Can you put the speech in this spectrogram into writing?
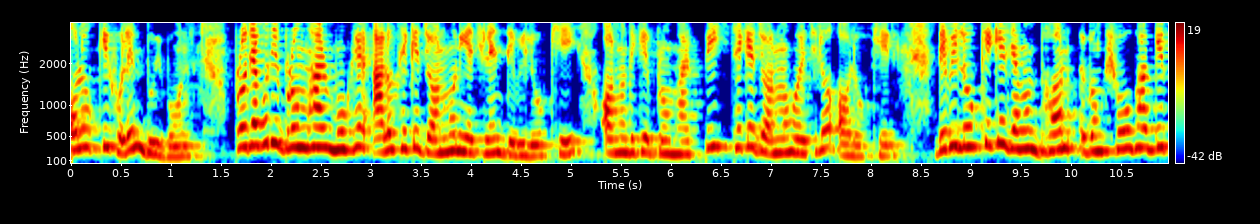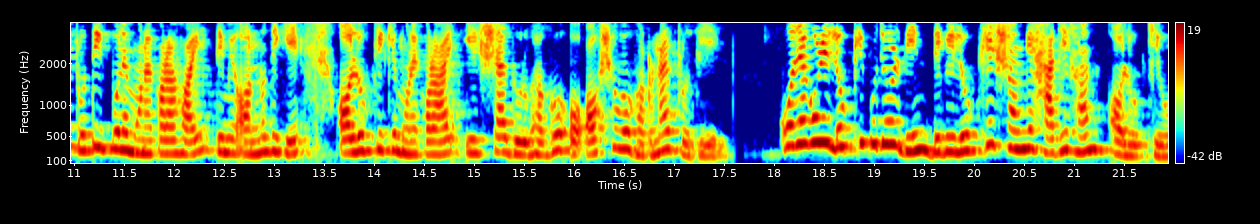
অলক্ষ্মী হলেন দুই বোন। প্রজাপতি ব্রহ্মার মুখের আলো থেকে জন্ম নিয়েছিলেন দেবী লক্ষ্মী, অন্যদিকে ব্রহ্মার পিঠ থেকে জন্ম হয়েছিল অলক্ষ্মীর। দেবী লক্ষ্মীকে যেমন ধন এবং সৌভাগ্যের প্রতীক বলে মনে করা হয়, তেমনি অন্যদিকে অলক্ষ্মীকে মনে করা হয় ঈর্ষা, দুর্ভাগ্য ও অশুভ ঘটনার প্রতীক। কোজাগরী লক্ষ্মী পুজোর দিন দেবী লক্ষ্মীর সঙ্গে হাজির হন অলক্ষ্মীও।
